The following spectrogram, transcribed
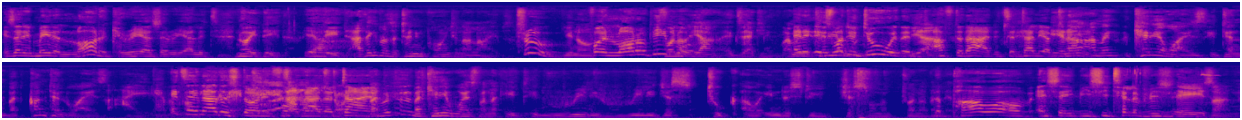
Is that it made a lot of careers a reality. No, it did. Yeah. It did. I think it was a turning point in our lives. True. You know, For a lot of people. For, yeah, exactly. I And it, it's what you do with it Yeah. after that. It's entirely up to You you. know, I mean, career-wise, it didn't, but content-wise, I have. a It's another story for another story. time. But, but career-wise, it it really, really just took our industry just on a, to another the level. power of SABC television. Hey, son,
